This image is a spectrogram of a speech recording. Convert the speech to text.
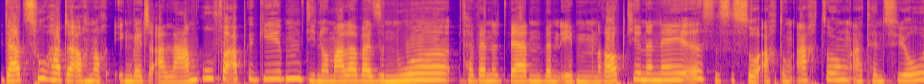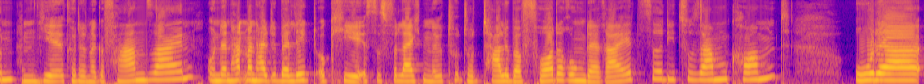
dazu hat er auch noch irgendwelche Alarmrufe abgegeben, die normalerweise nur verwendet werden, wenn eben ein Raubtier in der Nähe ist. Es ist so Achtung, Achtung, Attention, hier könnte eine Gefahr sein. Und dann hat man halt überlegt, okay, ist es vielleicht eine to totale Überforderung der Reize, die zusammenkommt? Oder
